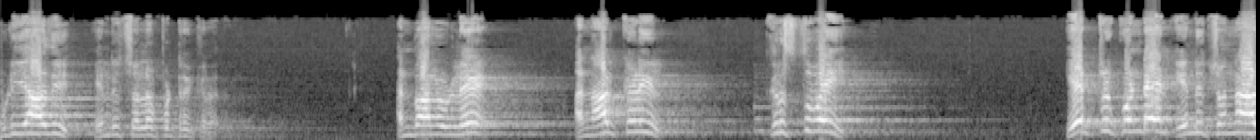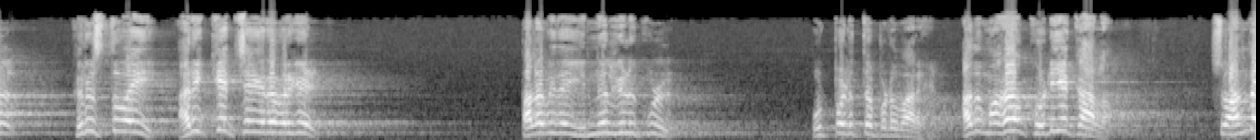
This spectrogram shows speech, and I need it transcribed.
முடியாது என்று சொல்லப்பட்டிருக்கிறது. அன்பானவர்களே அந்நாட்களில் கிறிஸ்துவை ஏற்றுக்கொண்டேன் என்று சொன்னால் கிறிஸ்துவை அறிக்கை செய்கிறவர்கள் பலவித இன்னல்களுக்குள் உட்படுத்தப்படுவார்கள். அது மகா கொடிய காலம். ஸோ அந்த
